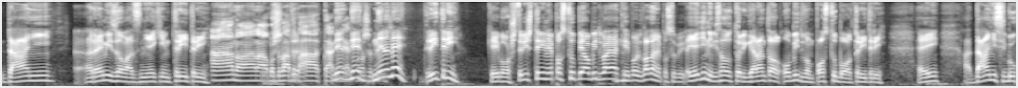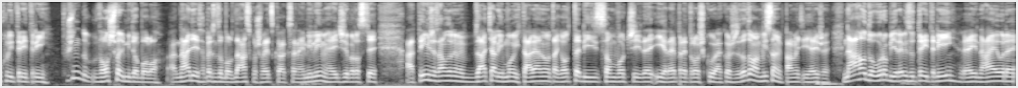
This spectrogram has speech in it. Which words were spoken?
Dáni remizovať s niekým 3-3. Áno, áno, alebo 2-2, tak ne, ne, ne, ne, ne, 3-3. Keď bol 4-4 nepostúpia obidvaja, keď boli 2 nepostúpia. Jediný výsledok, ktorý garantoval obidvom postup, bol 3-3. Hej? A Dáni si buchli 3-3. Tuším, vo Švedmi to bolo. A nádej sa to bolo Dánsko, Švedsko, ak sa nemýlim. Hej? Že proste, a tým, že samozrejme zaťali mojich Talianov, tak odtedy som voči tej ich repre trošku, akože toto mám vyslené v pamäti, hej, že náhodou urobiť remizu 3-3, hej, na eure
